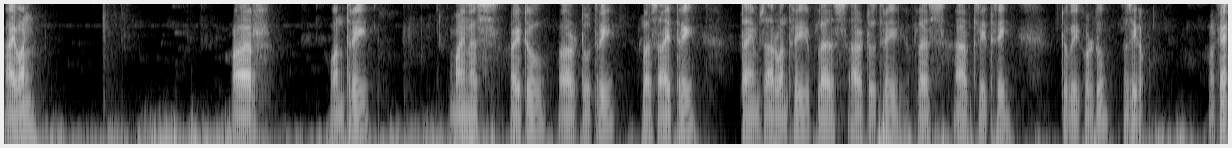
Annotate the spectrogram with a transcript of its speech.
I1 or 1 3 minus I2 R23 plus I3 times R13 plus R23 plus R33 to be equal to 0. Okay.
